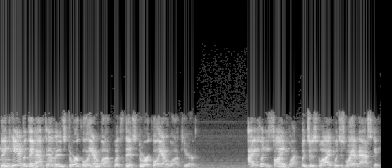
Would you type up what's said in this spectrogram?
They Uh, can, but they have to have a historical analog. What's the historical analog here? I couldn't find one, which is why which is why I'm asking.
